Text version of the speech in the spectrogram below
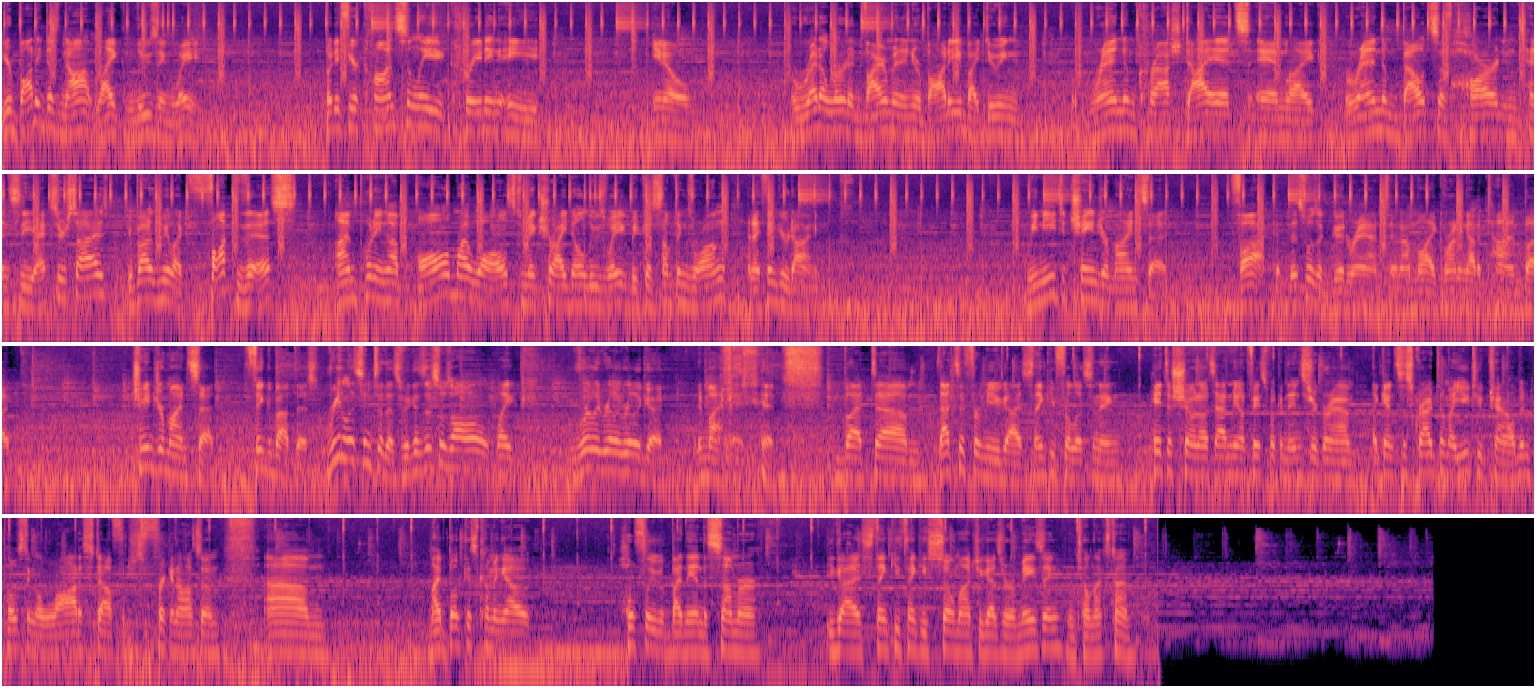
Your body does not like losing weight. But if you're constantly creating a, you know, red alert environment in your body by doing random crash diets and like random bouts of hard intensity exercise, your body's gonna be like, fuck this. I'm putting up all my walls to make sure I don't lose weight because something's wrong and I think you're dying. We need to change our mindset. Fuck, this was a good rant and I'm like running out of time, but change your mindset. Think about this. Re listen to this because this was all like really, really, really good, in my opinion. But um, that's it from you guys. Thank you for listening. Hit the show notes, add me on Facebook and Instagram. Again, subscribe to my YouTube channel. I've been posting a lot of stuff, which is freaking awesome. Um, my book is coming out hopefully by the end of summer. You guys, thank you, thank you so much. You guys are amazing. Until next time.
